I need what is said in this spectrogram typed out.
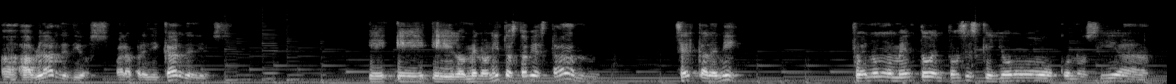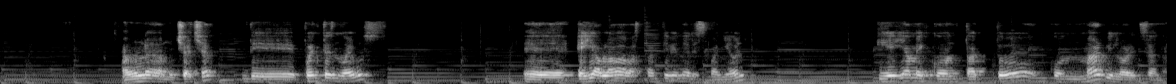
hablar de Dios, para predicar de Dios. Y, los menonitas todavía estaban cerca de mí. Fue en un momento entonces que yo conocí a, una muchacha de Puentes Nuevos. Eh, ella hablaba bastante bien el español y ella me contactó con Marvin Lorenzana.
